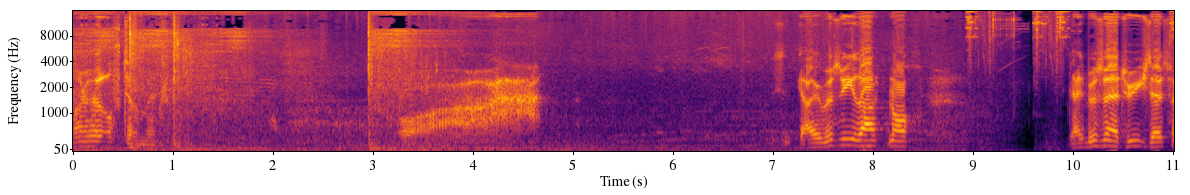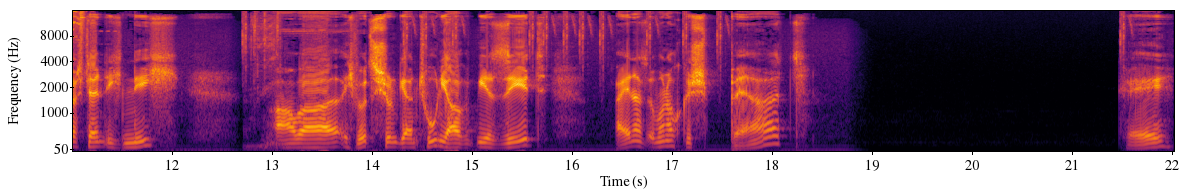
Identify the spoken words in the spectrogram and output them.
Man, hör auf damit. Ja, wir müssen wie gesagt noch. Das müssen wir natürlich selbstverständlich nicht. Aber ich würde es schon gern tun. Ja, wie ihr seht, einer ist immer noch gesperrt. Okay.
